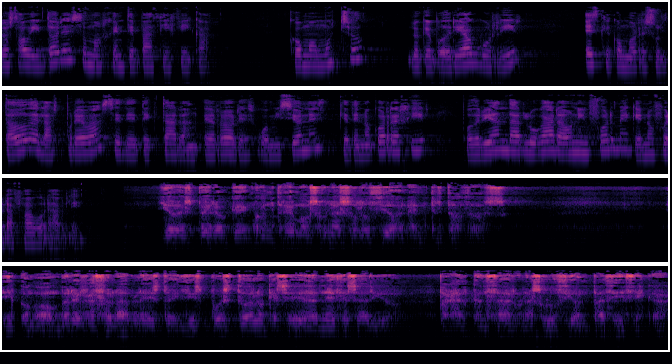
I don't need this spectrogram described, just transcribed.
Los auditores somos gente pacífica. Como mucho, lo que podría ocurrir es que como resultado de las pruebas se detectaran errores o omisiones que, de no corregir, podrían dar lugar a un informe que no fuera favorable. Yo espero que encontremos una solución entre todos. Y como hombre razonable estoy dispuesto a lo que sea necesario para alcanzar una solución pacífica.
